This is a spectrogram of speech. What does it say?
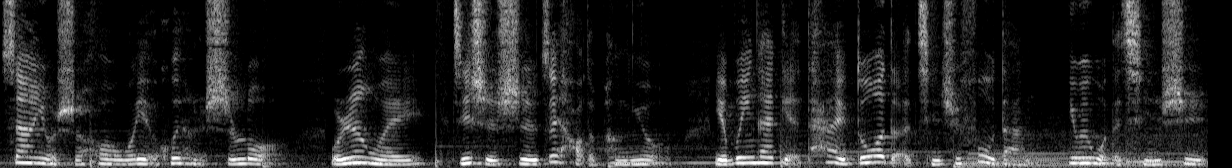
虽然有时候我也会很失落。我认为，即使是最好的朋友。也不应该给太多的情绪负担，因为我的情绪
